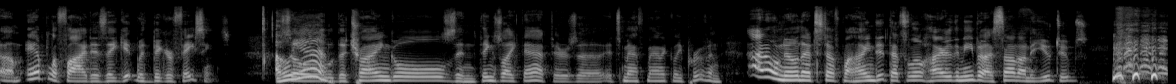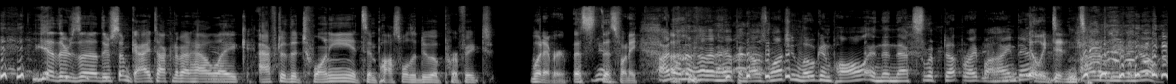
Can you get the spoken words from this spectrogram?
um, amplified as they get with bigger facings. Oh so yeah, the triangles and things like that. There's a, it's mathematically proven. I don't know that stuff behind it. That's a little higher than me, but I saw it on the YouTubes. Yeah. There's a there's some guy talking about how like after the twenty, it's impossible to do a perfect whatever. That's yeah. that's funny. I don't know how that happened. I was watching Logan Paul, and then that slipped up right behind there. No, it didn't. I don't even know.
